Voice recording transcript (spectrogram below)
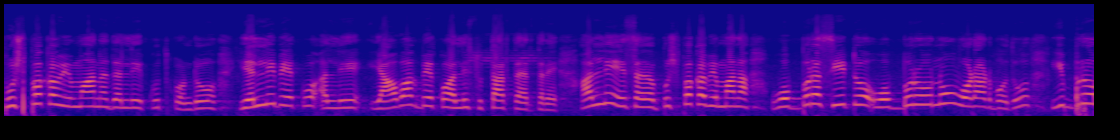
ಪುಷ್ಪಕ ವಿಮಾನದಲ್ಲಿ ಕೂತ್ಕೊಂಡು ಎಲ್ಲಿ ಬೇಕೋ ಅಲ್ಲಿ, ಯಾವಾಗ ಬೇಕೋ ಅಲ್ಲಿ ಸುತ್ತಾಡ್ತಾ ಇರ್ತಾರೆ. ಅಲ್ಲಿ ಸ ಪುಷ್ಪಕ ವಿಮಾನ ಒಬ್ಬರ ಸೀಟು ಒಬ್ಬರೂ ಓಡಾಡ್ಬೋದು ಇಬ್ಬರೂ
